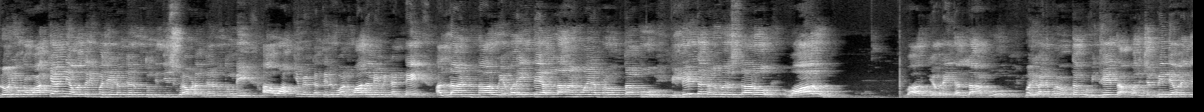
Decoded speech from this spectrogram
లోని ఒక వాక్యాన్ని అవతరింపజేయడం జరుగుతుంది తీసుకురావడం జరుగుతుంది. ఆ వాక్యం యొక్క తెలుగు అనువాదం ఏమిటంటే అల్లా అంటున్నారు ఎవరైతే అల్లాహను ఆయన ప్రవక్తకు విధేయత కనుబరుస్తారో వారు వారు ఎవరైతే అల్లాహకు మరియు ఆయన ప్రవక్తకు విధేయత వారు చెప్పింది ఎవరైతే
